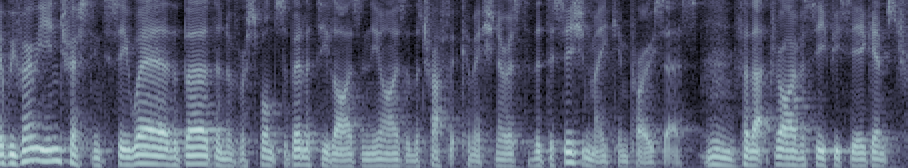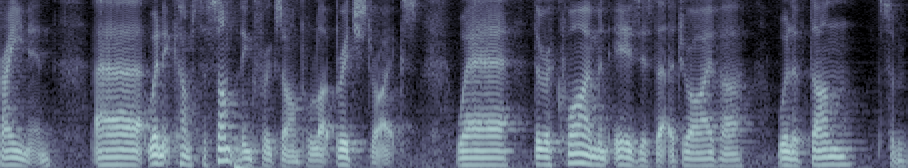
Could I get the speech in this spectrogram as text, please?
it'll be very interesting to see where the burden of responsibility lies in the eyes of the traffic commissioner as to the decision making process mm. for that driver CPC against training uh, when it comes to something, for example, like bridge strikes, where the requirement is is that a driver will have done some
